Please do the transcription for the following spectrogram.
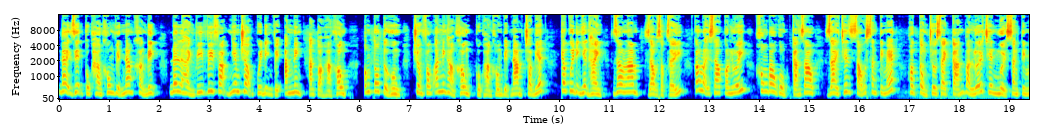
Đại diện Cục Hàng không Việt Nam khẳng định đây là hành vi vi phạm nghiêm trọng quy định về an ninh, an toàn hàng không. Ông Tô Tử Hùng, trưởng phòng an ninh hàng không, Cục Hàng không Việt Nam cho biết, theo quy định hiện hành, dao lam, dao dọc giấy, các loại dao có lưỡi không bao gồm cán dao dài trên 6 cm hoặc tổng chiều dài cán và lưỡi trên 10 cm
